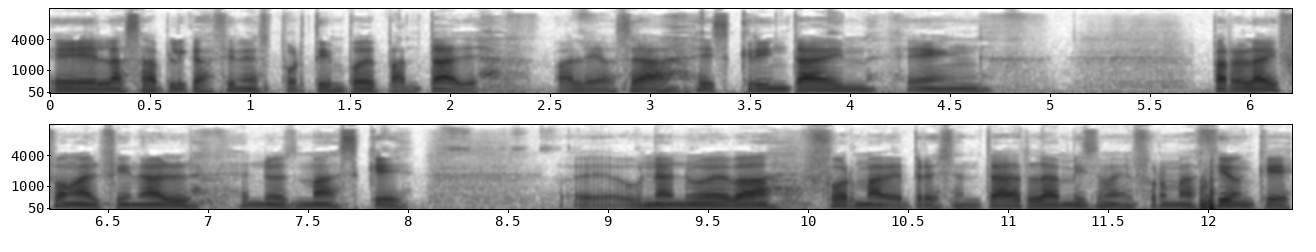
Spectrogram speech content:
eh, las aplicaciones por tiempo de pantalla, ¿vale? O sea, screen time en, para el iPhone al final no es más que eh, una nueva forma de presentar la misma información que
